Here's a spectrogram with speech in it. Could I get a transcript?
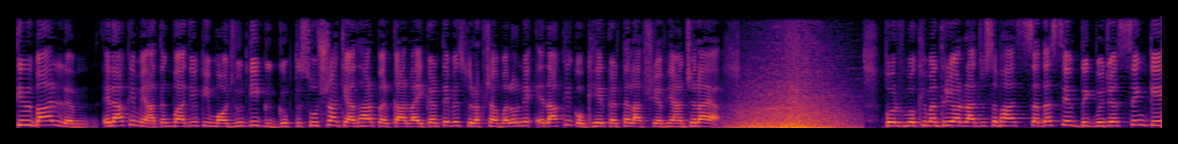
किलबाल इलाके में आतंकवादियों की मौजूदगी गुप्त सूचना के आधार पर कार्रवाई करते हुए सुरक्षा बलों ने इलाके को घेर कर तलाशी अभियान चलाया। पूर्व मुख्यमंत्री और राज्यसभा सदस्य दिग्विजय सिंह के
